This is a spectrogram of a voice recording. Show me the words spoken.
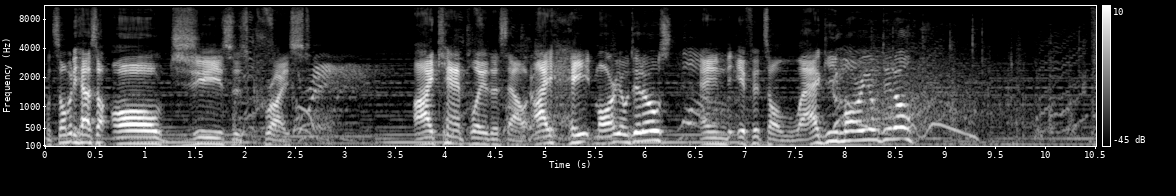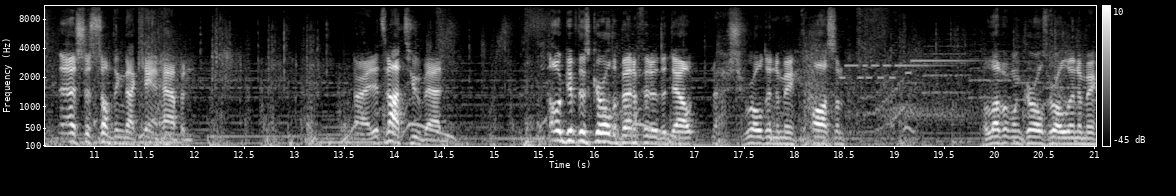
When somebody has a- Oh, Jesus Christ. I can't play this out. I hate Mario Dittos, and if it's a laggy Mario Ditto, that's just something that can't happen. Alright, it's not too bad. I'll give this girl the benefit of the doubt. She rolled into me. Awesome. I love it when girls roll into me.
